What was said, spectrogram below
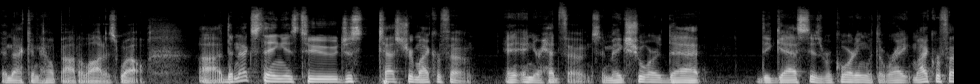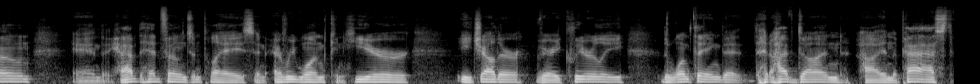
and that can help out a lot as well. Uh, the next thing is to just test your microphone and, and your headphones and make sure that the guest is recording with the right microphone and they have the headphones in place and everyone can hear each other very clearly. The one thing that, that I've done uh, in the past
